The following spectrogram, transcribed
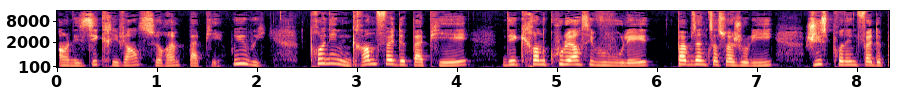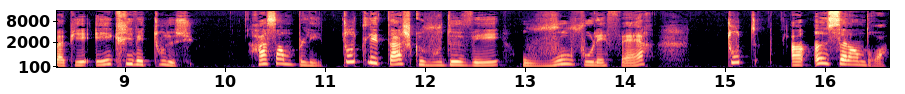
en les écrivant sur un papier. Oui, oui. Prenez une grande feuille de papier, des crayons de couleur si vous voulez, pas besoin que ça soit joli, juste prenez une feuille de papier et écrivez tout dessus. Rassemblez toutes les tâches que vous devez ou vous voulez faire, toutes à un seul endroit.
